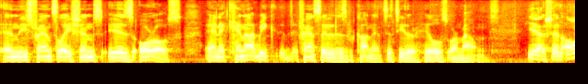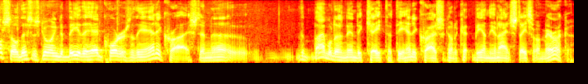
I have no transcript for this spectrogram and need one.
in these translations is oros, and it cannot be translated as continents. It's either hills or mountains. Yes, and also this is going to be the headquarters of the Antichrist, and uh, the Bible doesn't indicate that the Antichrist is going to be in the United States of America.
